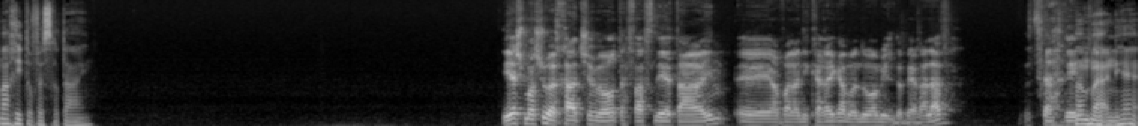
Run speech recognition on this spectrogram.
מה הכי תופס לך את העין? יש משהו אחד שמאוד תפס לי את העין, אה, אבל אני כרגע מנוע מלדבר עליו. לצערי. מעניין.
